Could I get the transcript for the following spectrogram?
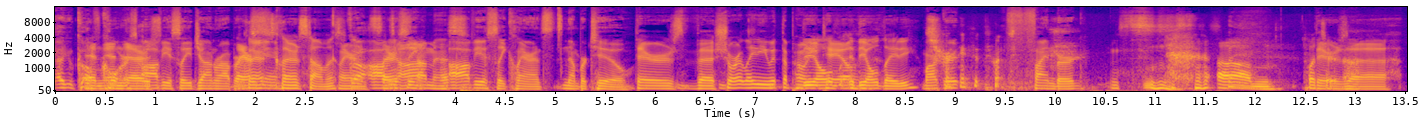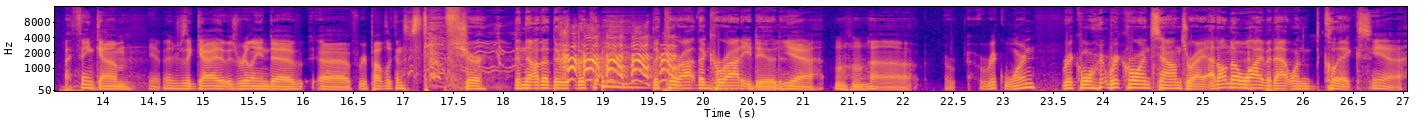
Of And course, then obviously, John Roberts. Clarence- Clarence Thomas. Clarence obviously, Thomas. obviously, Clarence number two. There's the short lady with the The ponytail. old, the old lady. Margaret Feinberg. Um, What's there's her, uh, I think um, yeah, there's a guy that was really into uh, Republican stuff. Sure. Then the other, the, the, the, karate, the karate dude. Yeah, Mm-hmm. uh, Rick Warren. Rick Warren, Rick Warren sounds right. I don't know why, but that one clicks. Yeah,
